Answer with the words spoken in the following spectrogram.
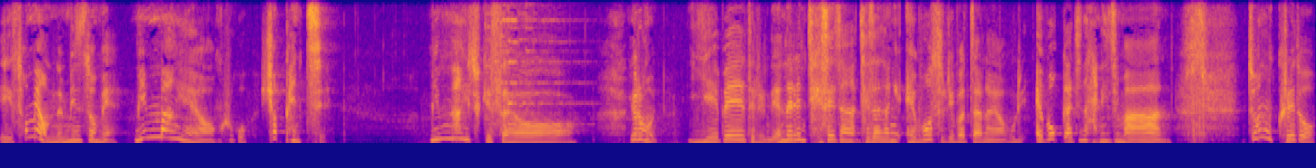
이 소매 없는 민소매 민망해요. 그리고 short pants 민망해 죽겠어요. 여러분 예배 드리는 옛날엔 제사장, 제사장이 에봇을 입었잖아요. 우리 에봇까지는 아니지만 좀 그래도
